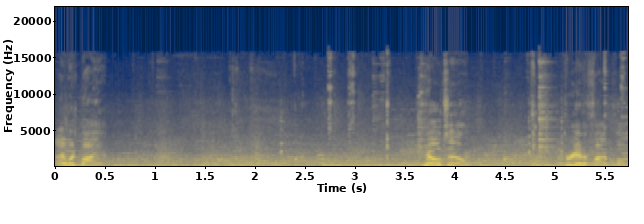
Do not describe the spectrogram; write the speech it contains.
I would buy it. Yellowtail, 3 out of 5 claws.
